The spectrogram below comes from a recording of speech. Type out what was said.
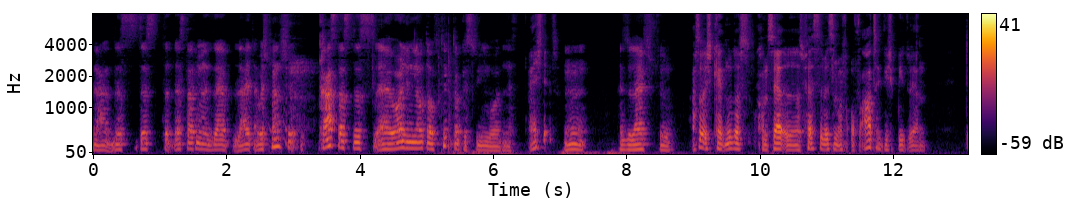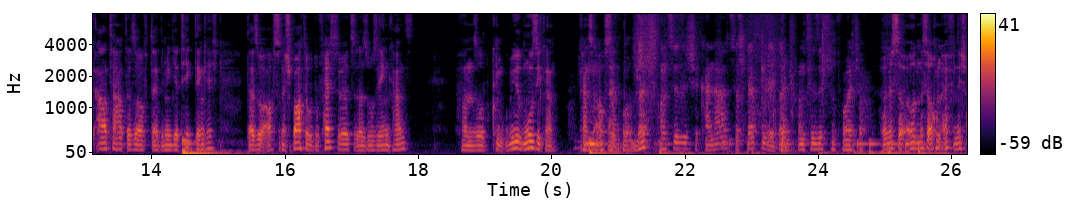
Ja, das, das, das tat mir sehr leid. Aber ich fand schon krass, dass das äh, Rolling Loud auf TikTok gestreamt worden ist. Echt jetzt? Mhm. Also Livestream. Achso, ich kenne nur das Konzert oder das Festival, das immer auf, auf Arte gespielt werden. Die Arte hat also auf der, der Mediathek, denke ich, da so auch so eine Sparte, wo du Festivals oder so sehen kannst. Von so Mu- Musikern. Kannst du auch sehen. Der deutsch-französische Kanal zur Stärkung der deutsch-französischen Freundschaft. Und ist, und ist auch ein öffentlich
